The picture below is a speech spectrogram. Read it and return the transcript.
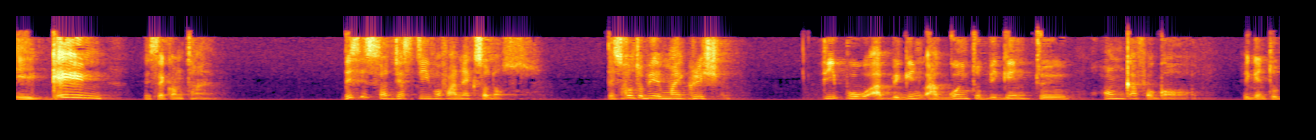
again the second time. This is suggestive of an exodus. There's going to be a migration people are begin are going to begin to hunger for God, begin to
